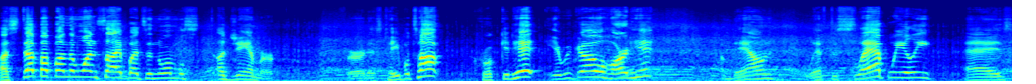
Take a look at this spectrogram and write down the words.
A step up on the one side, but it's a normal a jammer. This tabletop, crooked hit. Here we go, hard hit. Come down, lift the slap wheelie as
